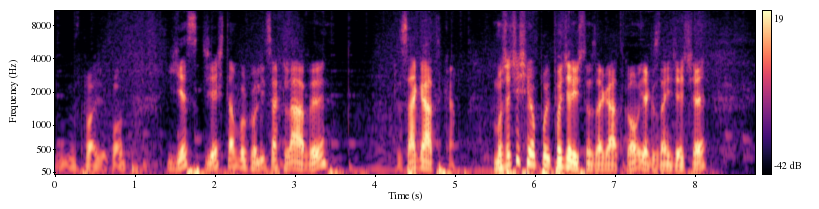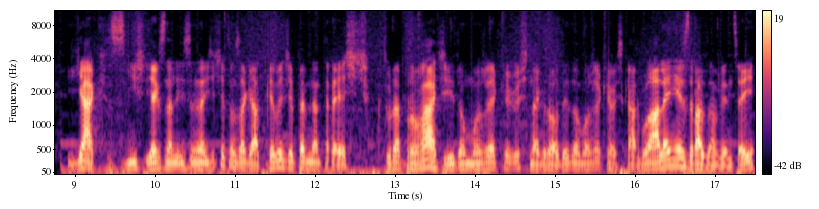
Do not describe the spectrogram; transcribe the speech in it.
bym wprowadził błąd, jest gdzieś tam w okolicach lawy zagadka. Możecie się podzielić tą zagadką, jak znajdziecie. Jak, jak znajdziecie tą zagadkę, będzie pewna treść, która prowadzi do może jakiegoś nagrody, do może jakiegoś skarbu, ale nie zdradzam więcej.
